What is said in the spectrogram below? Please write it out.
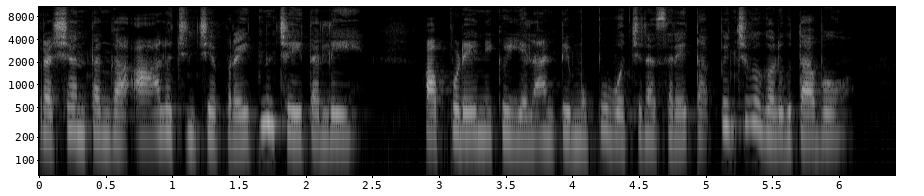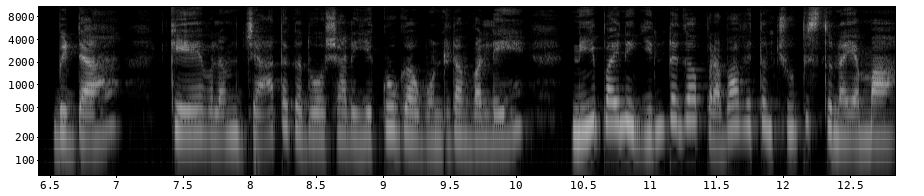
ప్రశాంతంగా ఆలోచించే ప్రయత్నం చేయి తల్లి. అప్పుడే నీకు ఎలాంటి ముప్పు వచ్చినా సరే తప్పించుకోగలుగుతావు. బిడ్డ కేవలం జాతక దోషాలు ఎక్కువగా ఉండడం వల్లే నీపైన ఇంతగా ప్రభావితం చూపిస్తున్నాయమ్మా.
